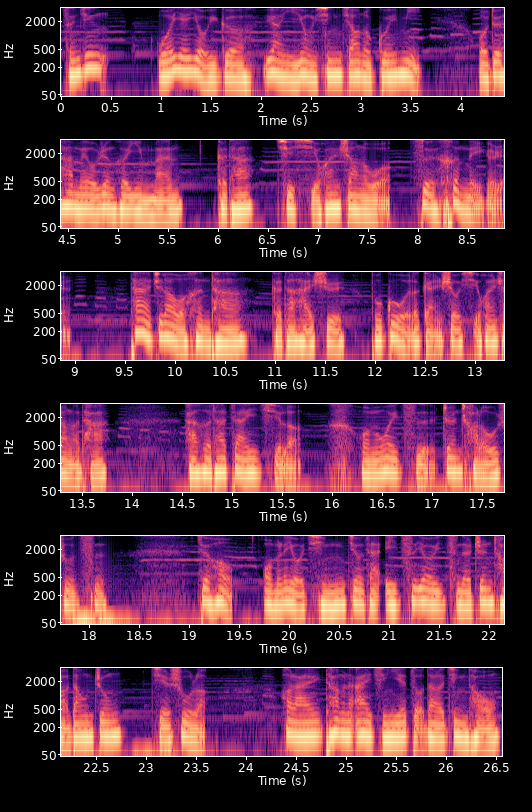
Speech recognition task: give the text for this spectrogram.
曾经我也有一个愿意用心交的闺蜜，我对她没有任何隐瞒。”可他却喜欢上了我最恨的一个人，他也知道我恨他，可他还是不顾我的感受喜欢上了他，还和他在一起了。我们为此争吵了无数次，最后我们的友情就在一次又一次的争吵当中结束了。后来他们的爱情也走到了尽头，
